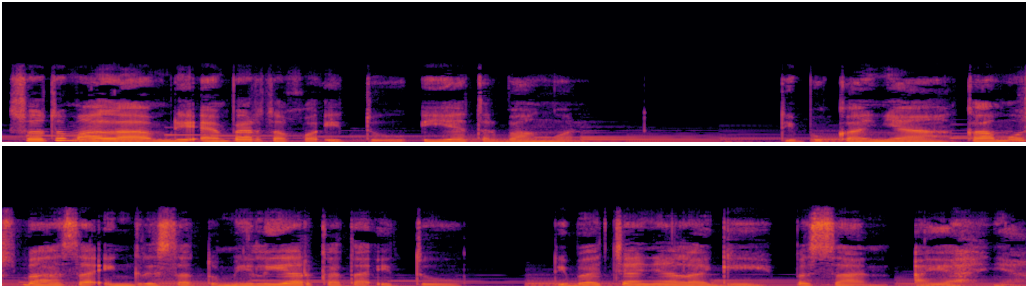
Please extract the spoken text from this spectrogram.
Suatu malam di emper toko itu, ia terbangun. Dibukanya kamus bahasa Inggris satu miliar kata itu, dibacanya lagi pesan ayahnya.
